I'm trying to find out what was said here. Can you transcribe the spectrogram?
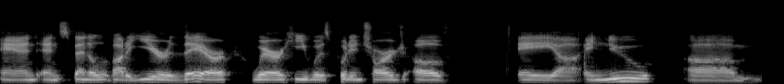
and and spent a, about a year there, where he was put in charge of a uh, a new um,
